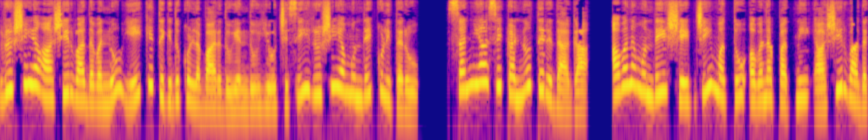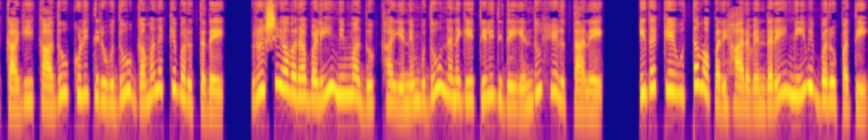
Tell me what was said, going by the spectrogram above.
ಋಷಿಯ ಆಶೀರ್ವಾದವನ್ನು ಏಕೆ ತೆಗೆದುಕೊಳ್ಳಬಾರದು ಎಂದು ಯೋಚಿಸಿ ಋಷಿಯ ಮುಂದೆ ಕುಳಿತರು. ಸನ್ಯಾಸಿ ಕಣ್ಣು ತೆರೆದಾಗ ಅವನ ಮುಂದೆ ಶೇಟ್ಜಿ ಮತ್ತು ಅವನ ಪತ್ನಿ ಆಶೀರ್ವಾದಕ್ಕಾಗಿ ಕಾದು ಕುಳಿತಿರುವುದು ಗಮನಕ್ಕೆ ಬರುತ್ತದೆ. ಋಷಿ ಅವರ ಬಳಿ ನಿಮ್ಮ ದುಃಖ ಏನೆಂಬುದು ನನಗೆ ತಿಳಿದಿದೆ ಎಂದು ಹೇಳುತ್ತಾನೆ. ಇದಕ್ಕೆ ಉತ್ತಮ ಪರಿಹಾರವೆಂದರೆ ನೀವಿಬ್ಬರು ಪತಿ.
